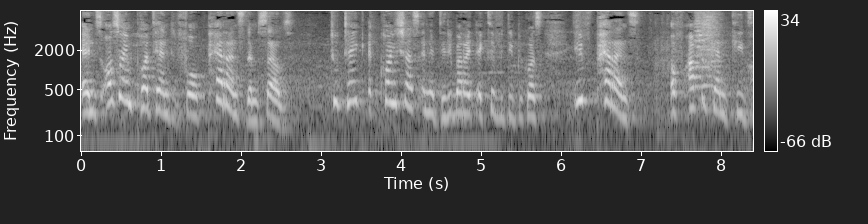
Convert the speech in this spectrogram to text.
And it's also important for parents themselves to take a conscious and a deliberate activity because if parents of African kids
